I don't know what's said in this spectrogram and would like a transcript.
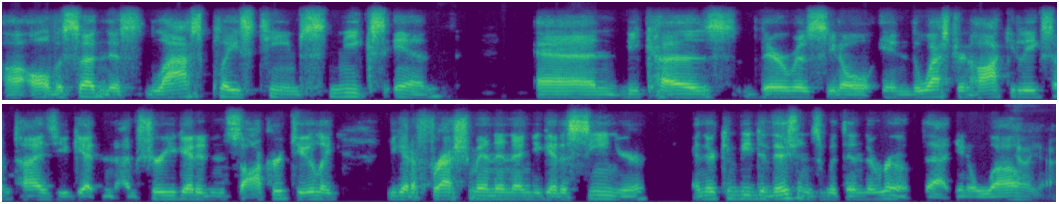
uh, all of a sudden this last place team sneaks in, and because there was, you know, in the Western Hockey League, sometimes you get, I'm sure you get it in soccer too. Like you get a freshman and then you get a senior, and there can be divisions within the room that you know, well, oh, yeah.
